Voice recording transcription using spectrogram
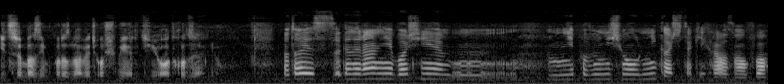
i trzeba z nim porozmawiać o śmierci, o odchodzeniu. No to jest generalnie właśnie mm, nie powinniśmy unikać takich rozmów, bo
